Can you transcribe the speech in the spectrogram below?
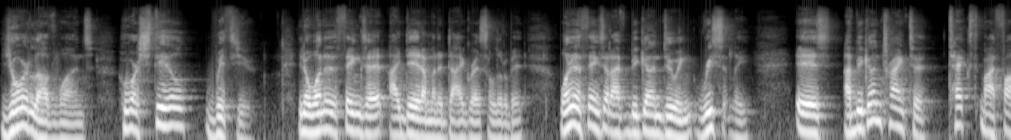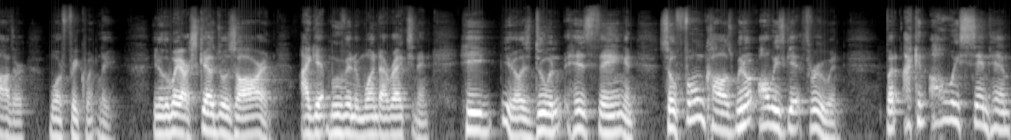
your loved ones who are still with you. You know, one of the things that I did, I'm going to digress a little bit. One of the things that I've begun doing recently is I've begun trying to text my father more frequently. You know, the way our schedules are, and I get moving in one direction, and he, you know, is doing his thing. And so phone calls, we don't always get through. And but I can always send him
